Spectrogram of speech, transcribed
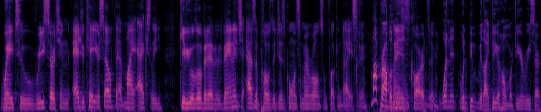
way to research and educate yourself that might actually give you a little bit of advantage as opposed to just going somewhere and rolling some fucking dice or My problem playing is some cards or. when it when people be like, do your homework, do your research.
